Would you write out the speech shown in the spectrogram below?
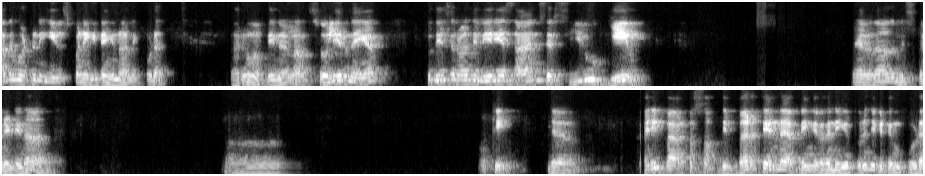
அதை மட்டும் நீங்க யூஸ் பண்ணிக்கிட்டீங்கனாலே கூட வரும் அப்படின்னு எல்லாம் சொல்லியிருந்தீங்க. So these are all the various answers you gave வேற ஏதாவது மிஸ் பண்ணிட்டேன்னா ஓகே இந்த very purpose of the birth என்ன அப்படிங்கிறத நீங்கள் புரிஞ்சுக்கிட்டும் கூட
